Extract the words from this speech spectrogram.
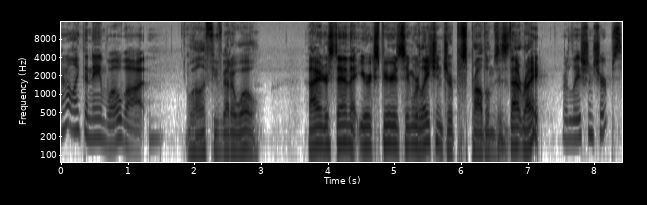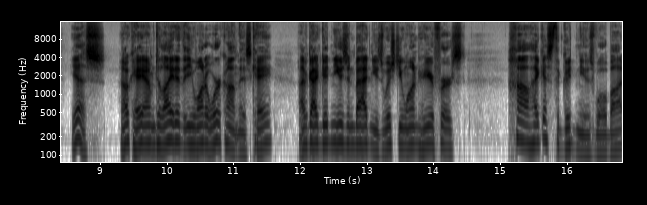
I don't like the name Woebot. well if you've got a woe i understand that you're experiencing relationships problems is that right Relationships? Yes. Okay, I'm delighted that you want to work on this, Kay. I've got good news and bad news. Which do you want to hear first? Well, I guess the good news, Woebot.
